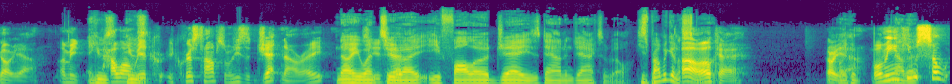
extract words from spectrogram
Oh yeah. I mean, he was- how long he we was- had Chris- Chris Thompson? He's a Jet now, right? No, he Is went he to uh, he followed Jay. He's down in Jacksonville. He's probably gonna. Oh, start. okay. Oh yeah. Like well, I mean, he that- was so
